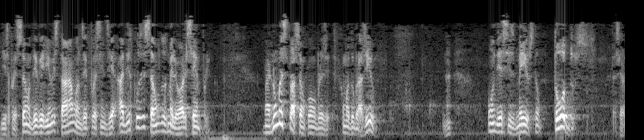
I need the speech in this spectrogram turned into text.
de expressão deveriam estar, vamos dizer, por assim dizer, à disposição dos melhores sempre. Mas numa situação como, Brasil, como a do Brasil, né, onde esses meios estão todos tá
